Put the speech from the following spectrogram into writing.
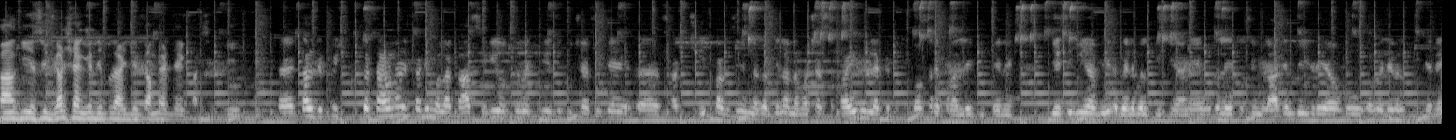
ਤਾਂ ਕਿ ਅਸੀਂ ਗੜ ਸ਼ੰਕੇ ਦੀ ਭਲਾਈ ਦੇ ਕੰਮ ਹੀ ਕਰ ਸਕੀਏ। ਕੱਲ ਡਿਪਟੀ ਸਪੀਕਰ ਸਾਹਿਬ ਨਾਲ ਸਾਡੀ ਮੁਲਾਕਾਤ ਸੀਗੀ ਉਸ ਵਿੱਚ ਵੀ ਅਸੀਂ ਪੁੱਛਿਆ ਸੀ ਕਿ ਸ਼ਹੀਦ ਭਗਤ ਸਿੰਘ ਨਗਰ ਜ਼ਿਲ੍ਹਾ ਨਵਾਂਸ਼ਹਿਰ ਸਫ਼ਾਈ ਨੂੰ ਲੈ ਕੇ ਬਹੁਤ ਸਾਰੇ ਉਪਰਾਲੇ ਕੀਤੇ ਨੇ ਜੀਸੀਬੀ ਵੀ ਅਵੇਲੇਬਲ ਕੀਤੀਆਂ ਨੇ ਉਹਦੇ ਲਈ ਤੁਸੀਂ ਮੁਲਾਜ਼ਮ ਵੀ ਜਿਹੜੇ ਆ ਉਹ ਅਵੇਲੇਬਲ ਕੀਤੇ ਨੇ।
